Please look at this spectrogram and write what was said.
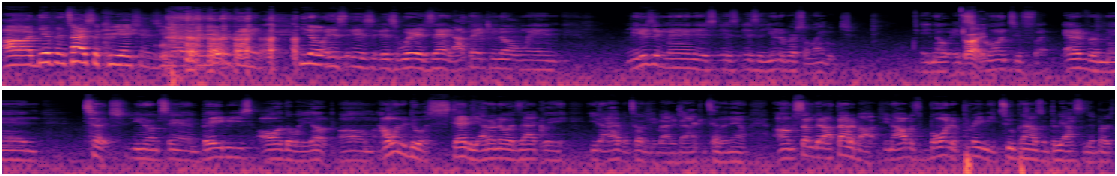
Uh, different types of creations, you know, and everything, you know, is, is, is where it's at. I think, you know, when music, man, is, is, is a universal language. You know, it's Right. going to forever, man, touch, you know what I'm saying, babies all the way up. Um, I want to do a study. I don't know exactly, you know, I haven't told anybody, but I can tell it now. Um, something that I thought about. You know, I was born a preemie, two pounds and three ounces at birth.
